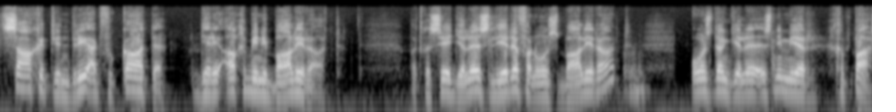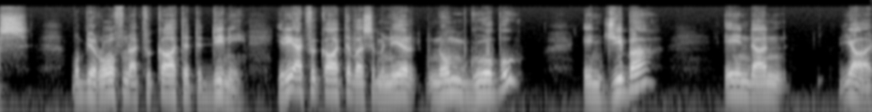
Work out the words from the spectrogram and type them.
sake teen drie advokate deur die algemene Bali Raad wat gesê het julle is lede van ons Bali Raad. Ons dink julle is nie meer gepas om op die rol van advokate te dien nie. Hierdie advokate was 'n meneer Nomgobo en Jiba en dan ja,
